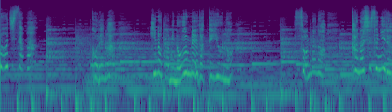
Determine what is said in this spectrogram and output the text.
王子様これが木の民の運命だっていうの？そんなの悲しすぎる。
